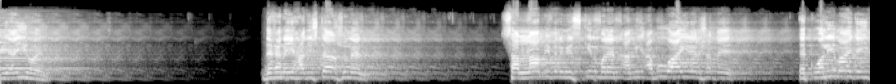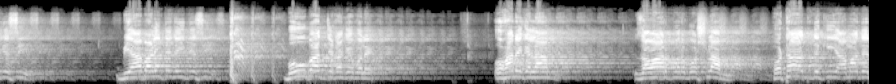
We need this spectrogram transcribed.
বিয়াই হয় না। দেখেন এই হাদিসটা শুনেন। সাল্লাম ইবনে মিসকিন বলেন, আমি আবু ওয়াইলের সাথে এক ওয়ালিমায় যাইতেছি, বিয়া বাড়িতে যাইতেছি, বউবাদ যেটাকে বলে, ওখানে গেলাম, যাওয়ার পর বসলাম হঠাৎ দেখি আমাদের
